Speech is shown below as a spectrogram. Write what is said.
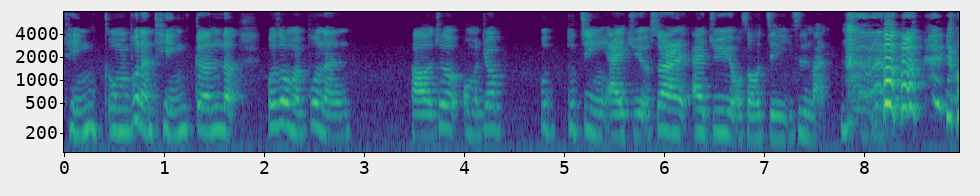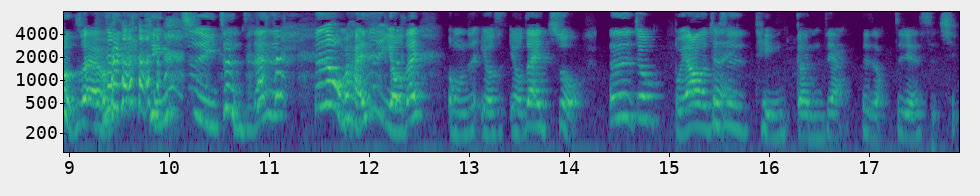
停，我们不能停更了，或者我们不能好就我们就。不不经营 IG 了，虽然 IG 有时候经营是蛮，有时候也会 停滞一阵子，但是但是我们还是有在我们有有在做，但是就不要就是停更这样这种这件事情，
